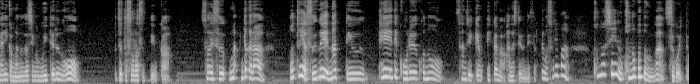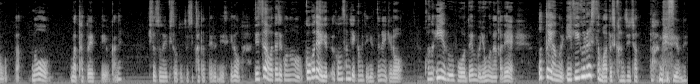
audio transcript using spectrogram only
何か眼差しが向いてるのを、ちょっと反らすっていうか、それす、ま、だから、音屋すげえなっていう体でこれ、この31回 ,1 回目は話してるんですよ。でもそれは、このシーンのこの部分がすごいって思ったのを、まあ、例えっていうかね、一つのエピソードとして語ってるんですけど、実は私この、ここでは言この31回目で言ってないけど、このいい夫婦を全部読む中で、音屋の息苦しさも私感じちゃったんですよね。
